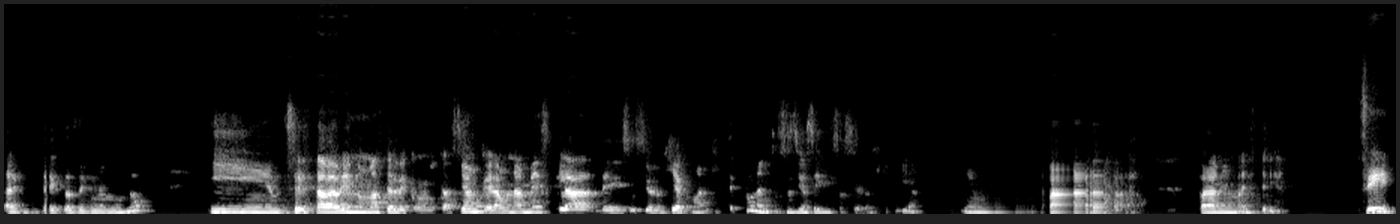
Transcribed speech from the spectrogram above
arquitectas del mundo. Y se estaba abriendo un máster de comunicación que era una mezcla de sociología con arquitectura. Entonces yo seguí sociología para, para mi maestría. Sí,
